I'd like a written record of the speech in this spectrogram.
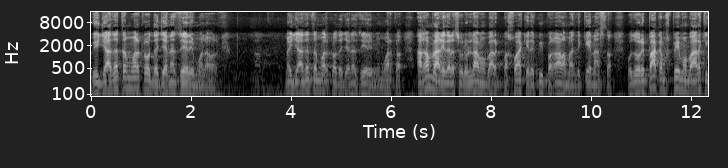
وی اجازه تم ورکو د جنت زیر مولا ورکو ما اجازت هم ورکړه او د جنت زیری مې هم ورکړ هغه هم راغی د رسول الله مبارک په خوا کې د کوی په غاړه باندې کېناسته حضور پاک هم خپې مبارکې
